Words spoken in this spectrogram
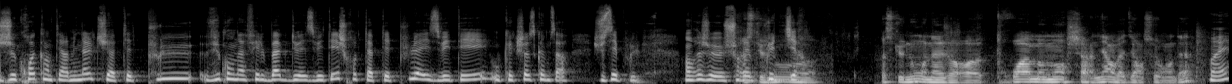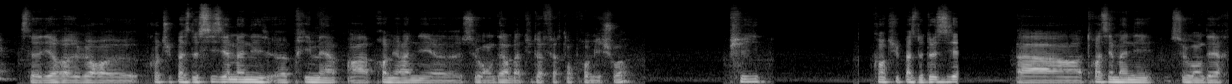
Je crois qu'en terminale, tu as peut-être plus, vu qu'on a fait le bac de SVT, je crois que tu as peut-être plus la SVT ou quelque chose comme ça. Je sais plus. En vrai, je ne saurais plus nous, te dire. euh, Parce que nous, on a genre euh, trois moments charnières, on va dire, en secondaire. Ouais. C'est-à-dire, euh, genre, quand tu passes de sixième année primaire à première année secondaire, bah, tu dois faire ton premier choix. Puis, quand tu passes de deuxième à troisième année secondaire,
